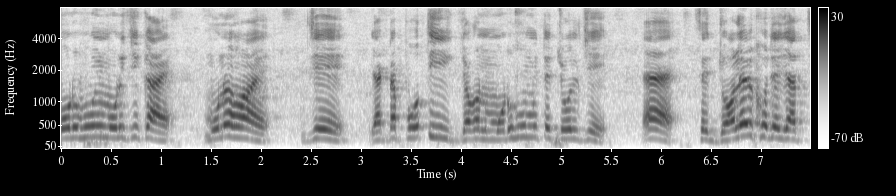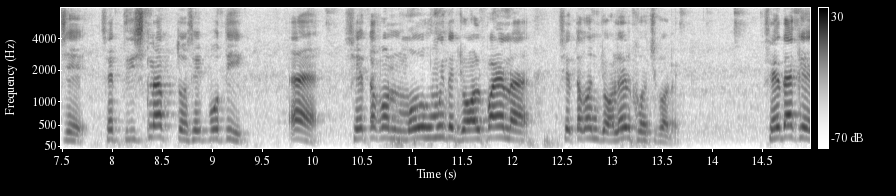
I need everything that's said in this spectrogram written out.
মরুভূমির মরিচিকায় মনে হয় যে একটা প্রতীক যখন মরুভূমিতে চলছে হ্যাঁ সে জলের খোঁজে যাচ্ছে, সে তৃষ্ণার্ত সেই প্রতীক হ্যাঁ সে তখন মরুভূমিতে জল পায় না, সে তখন জলের খোঁজ করে। সে দেখে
